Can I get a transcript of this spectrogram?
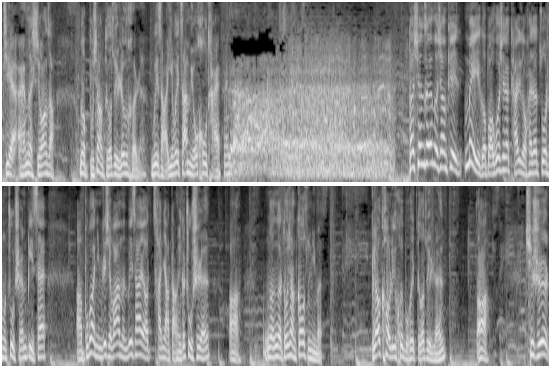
姐哎，我希望咋，我不想得罪任何人，为啥？因为咱没有后台。但现在我想给每一个，包括现在台里头还在做什么主持人比赛啊，不管你们这些娃们为啥要参加当一个主持人啊，我我都想告诉你们，不要考虑会不会得罪人啊。其实，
